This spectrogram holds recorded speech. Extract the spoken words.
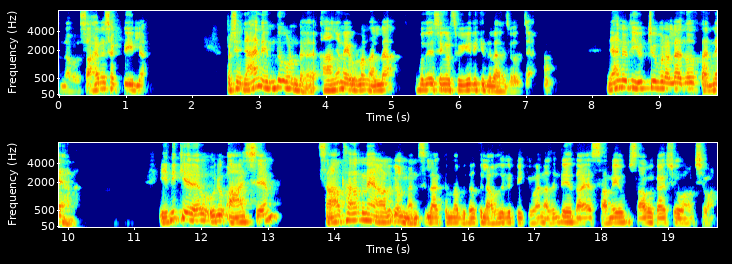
എന്താ പറയുക സഹനശക്തിയില്ല. പക്ഷെ ഞാൻ എന്തുകൊണ്ട് അങ്ങനെയുള്ള നല്ല ഉപദേശങ്ങൾ സ്വീകരിക്കുന്നില്ല എന്ന് ചോദിച്ചാൽ ഞാനൊരു യൂട്യൂബർ അല്ല എന്നത് തന്നെയാണ്. എനിക്ക് ഒരു ആശയം സാധാരണ ആളുകൾ മനസ്സിലാക്കുന്ന വിധത്തിൽ അവതരിപ്പിക്കുവാൻ അതിന്റെതായ സമയവും സാവകാശവും ആവശ്യമാണ്.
